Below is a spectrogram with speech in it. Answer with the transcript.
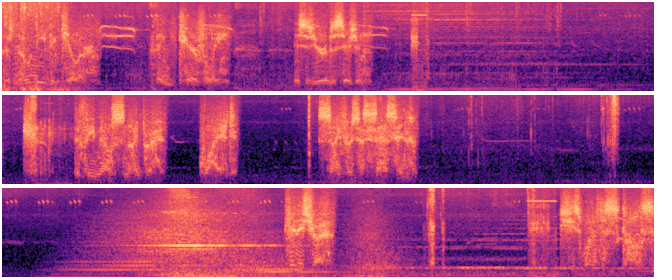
There's no need to kill her. Carefully. This is your decision. The female sniper. Quiet. Cypher's assassin. Finish her. She's one of the skulls.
